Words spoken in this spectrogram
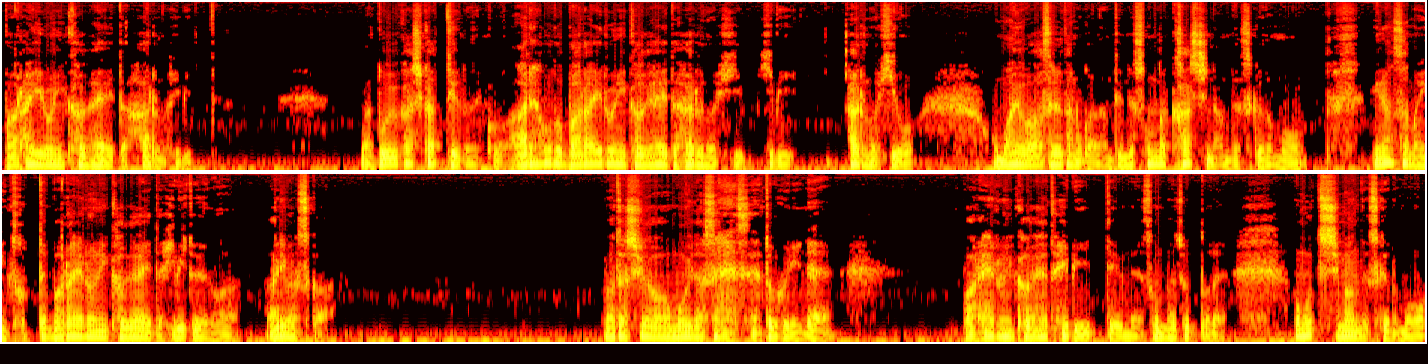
バラ色に輝いた春の日々って。まあ、どういう歌詞かっていうとね、こうあれほどバラ色に輝いた春の日日々、春の日を、お前は忘れたのかなんてね、そんな歌詞なんですけども、皆様にとってバラ色に輝いた日々というのはありますか？私は思い出せないですね、特にね。バラ色に輝いた日々っていうね、そんなちょっとね、思ってしまうんですけども、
